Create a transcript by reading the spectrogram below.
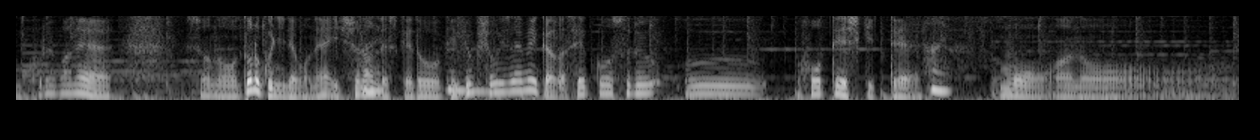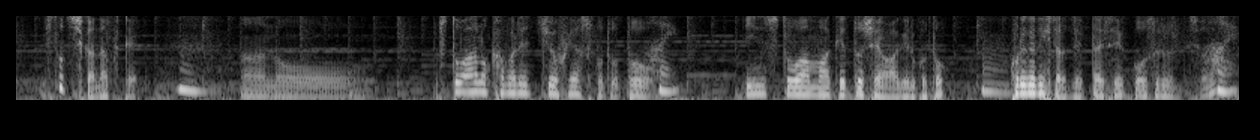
ん、これはねそのどの国でもね一緒なんですけど、はい、結局消費財メーカーが成功する、方程式って、はい、もうあの一つしかなくて、うん、あのストアのカバレッジを増やすことと、はい、インストアマーケットシェアを上げることこれができたら絶対成功するんですよね。はい、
